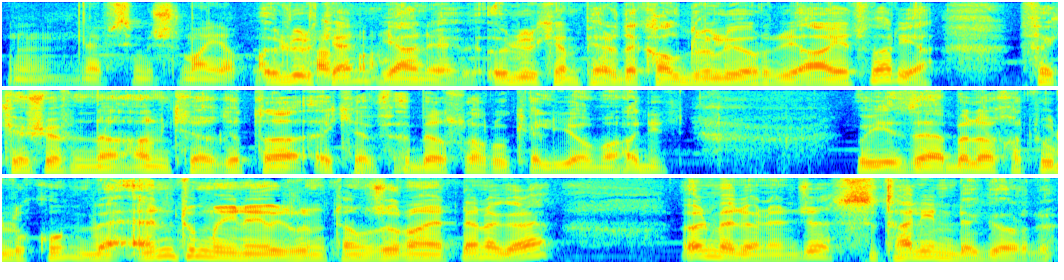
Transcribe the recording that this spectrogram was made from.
Hmm, nefsi Müslüman yapmak. Ölürken takva. yani ölürken perde kaldırılıyor diye ayet var ya. Fekeşefna anke gıta eke febesarukel yevme hadid ve izâ belakatullukum ve entum yine yüzün tenzurun ayetlerine göre ölmeden önce Stalin de gördü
